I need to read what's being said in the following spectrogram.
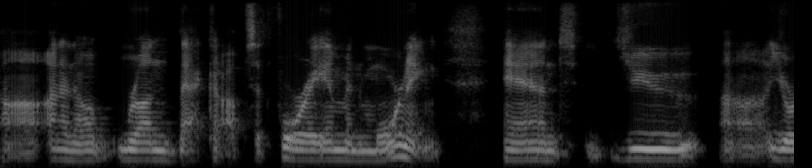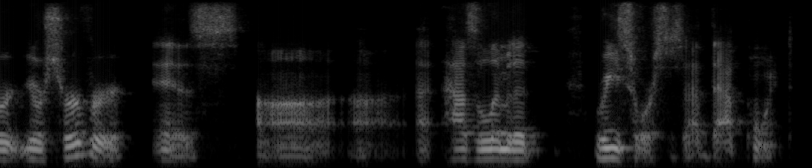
uh, I don't know, run backups at 4 a.m. in the morning and you, uh, your, your server is, uh, uh, has limited resources at that point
